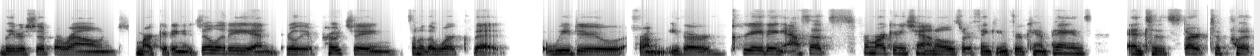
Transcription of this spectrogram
leadership around marketing agility and really approaching some of the work that we do from either creating assets for marketing channels or thinking through campaigns and to start to put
